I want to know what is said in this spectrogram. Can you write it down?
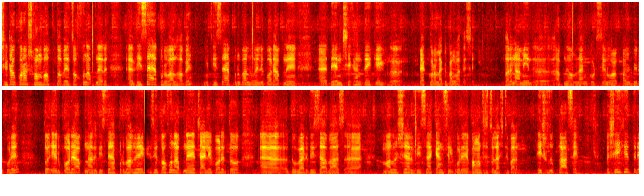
সেটাও করা সম্ভব, তবে যখন আপনার ভিসা অ্যাপ্রুভাল হবে ভিসা অ্যাপ্রুভাল হইলে পরে আপনি দেন সেখান থেকে ব্যাক করা লাগবে বাংলাদেশে। ধরেন আমি আপনি অনলাইন করছেন ওয়ার্ক পারমিট বের করে, তো এরপরে আপনার ভিসা অ্যাপ্রুভাল হয়ে গেছে, তখন আপনি চাইলে পরে তো দুবার ভিসা বা মালয়েশিয়ার ভিসা ক্যান্সেল করে বাংলাদেশে চলে আসতে পারেন। এই সুযোগটা আছে। তো সেই ক্ষেত্রে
